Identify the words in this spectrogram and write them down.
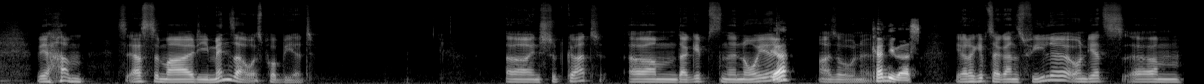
wir haben das erste Mal die Mensa ausprobiert. Äh, in Stuttgart. Ähm, da gibt es eine neue. Ja? Also eine, Kann die was? ja, da gibt es ja ganz viele und jetzt ähm,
